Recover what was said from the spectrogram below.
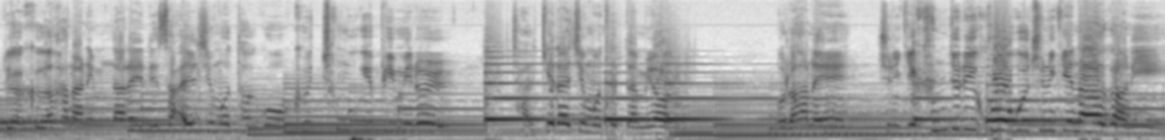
우리가 그 하나님 나라에 대해서 알지 못하고 그 천국의 비밀을 잘 깨닫지 못했다면 올 한해 주님께 간절히 구하고 주님께 나아가니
